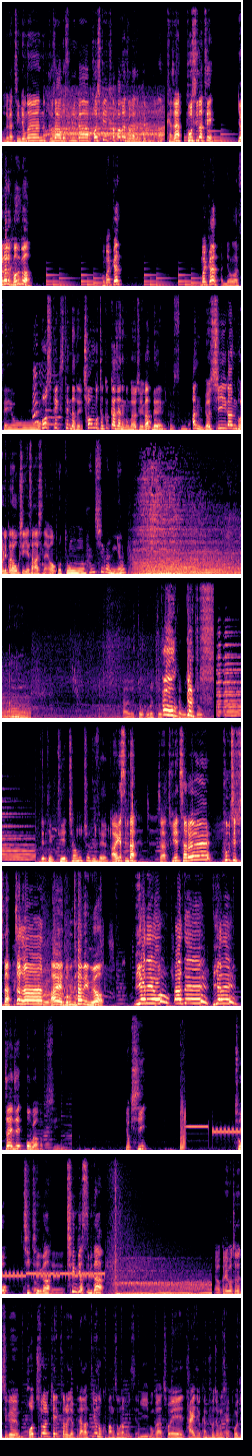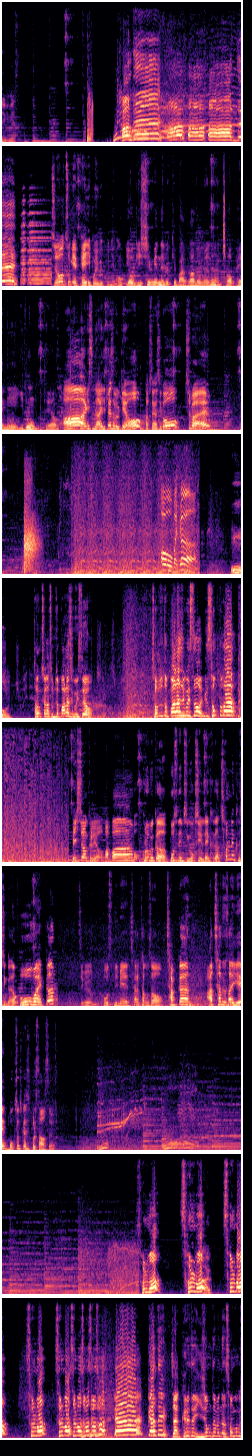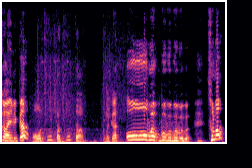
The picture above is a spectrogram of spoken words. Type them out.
오늘 같은 경우는 부사 보스님과 Pacific 합방을 들어가도록 할 겁니다. 가자! 보스한테 연락을 거는 거야! 오마이갓! 오마이갓! 안녕하세요. Pacific Standard 처음부터 끝까지 하는 건가요 저희가? 네, 그렇습니다. 한 몇 시간 걸릴 거라고 혹시 예상하시나요? 보통 한 시간요? 아, 이쪽 오른쪽, 어, 오른쪽. 세팀 뒤에 차 훔쳐주세요. 알겠습니다. 자 뒤에 차를 훔칩시다. 짜잔! 아예 농담이고요. 미안해요, 아들 미안해. 자 이제 오 뭐야? 역시 역시 조 GTA가 이제 챙겼습니다. 야, 그리고 저는 지금 버추얼 캐릭터를 옆에다가 띄워놓고 방송을 하고 있어요. 이 뭔가 저의 다이내믹한 표정을 잘 보여드리기 위해서. 안돼! 아, 안돼! 저쪽에 van이 보이고 있군요. 여기 시민을 이렇게 막아놓으면은 저 van이 이동을 못해요. 아, 알겠습니다. 이제 뺏어볼게요. 탑승하시고 출발. 오, 자동차가 점점 빨라지고 있어요. 점점 더 빨라지고 있어. 이 속도가. Mission clear. 빠빰. 어, 그러고 보니까 보스님 지금 혹시 rank가 1000rank신가요? Oh my god. 지금 보스님의 차를 타고서 잠깐 아차는 사이에 목적지까지 벌써 왔어요. 설마? 설마? 설마? 설마? 설마? 설마? 설마? 설마? 설마? 까! 까지! 자, 그래도 이 정도면은 성공적 아닙니까? 어, 틀었다, 틀었다. Oh my god. 오, 뭐야, 뭐야, 뭐야, 뭐야, 뭐야. 설마?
